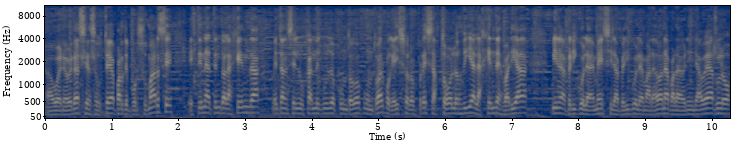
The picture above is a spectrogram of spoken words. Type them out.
Ah, bueno, gracias a usted aparte por sumarse. Estén atentos a la agenda, métanse en lujandecuyo.gov.ar porque hay sorpresas todos los días, la agenda es variada. Viene la película de Messi, la película de Maradona para venir a verlo.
